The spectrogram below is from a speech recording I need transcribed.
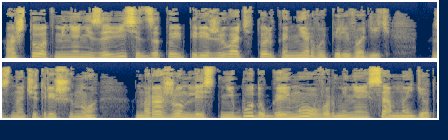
А что от меня не зависит, за то и переживать, только нервы переводить. Значит, решено. На рожон лезть не буду, game over меня и сам найдет.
